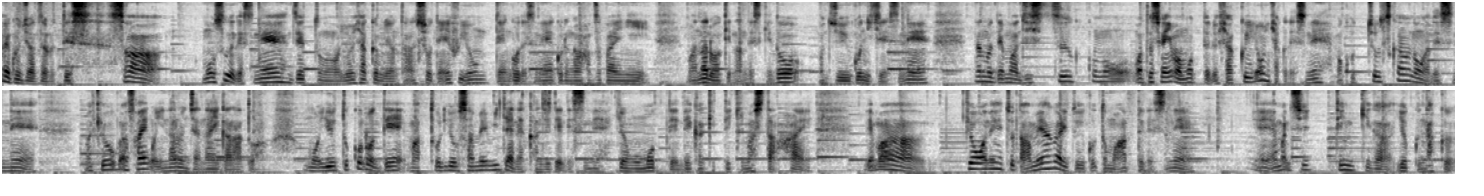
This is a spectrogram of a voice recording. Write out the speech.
はい、こんにちは、ゼロです。さあ、もうすぐですね、Z の 400mm の単焦点 F4.5 ですね、これが発売に、まなるわけなんですけど、15日ですね。なので、まあ、実質、この私が今持ってる100、400ですね、まあ、こっちを使うのはですね、まあ、今日が最後になるんじゃないかなというところで、まあ、取り納めみたいな感じでですね、今日も持って出かけてきました。はい。で、まあ、今日はね、ちょっと雨上がりということもあってですね、えー、あまり天気が良くなく、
